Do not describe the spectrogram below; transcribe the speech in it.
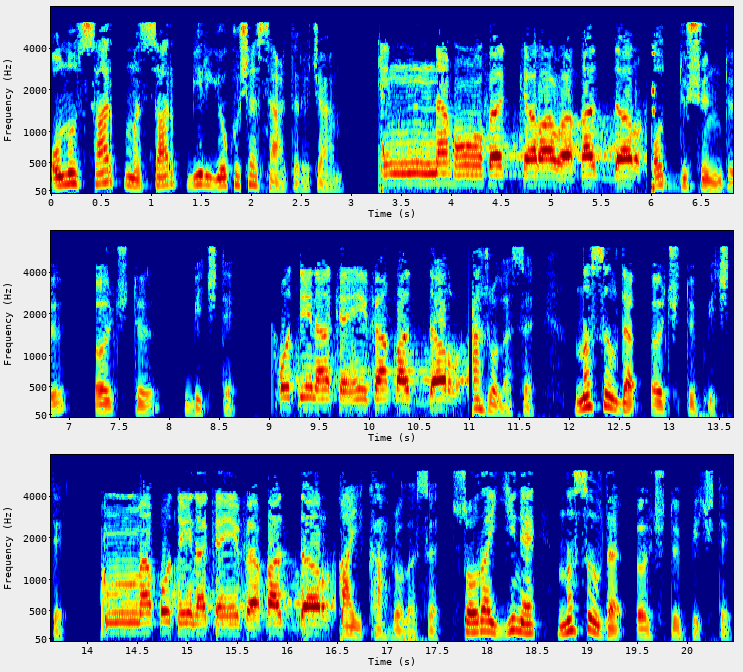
onu sarp mı sarp bir yokuşa sardıracağım. İnnehu fekkara ve kaddar. O düşündü, ölçtü, biçti. Kutila keyfe kaddar. Kahrolası, nasıl da ölçtü, biçti. Ay kahrolası! Sonra yine nasıl da ölçtü biçti.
